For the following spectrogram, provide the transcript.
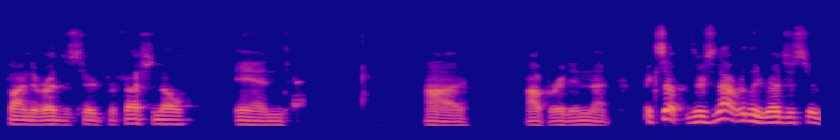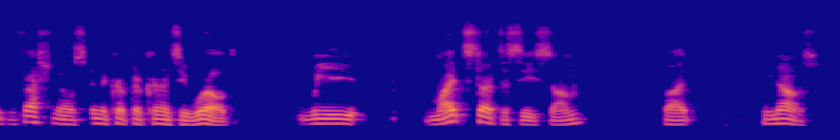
find a registered professional and uh, operate in that. Except there's not really registered professionals in the cryptocurrency world. We might start to see some, but who knows?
